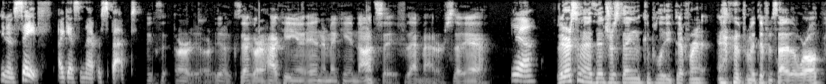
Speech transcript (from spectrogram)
you know, safe, I guess, in that respect. Ex- or, or yeah, exactly, or hacking it in and making it not safe for that matter. So yeah. Yeah. There's something that's interesting, completely different from a different side of the world.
